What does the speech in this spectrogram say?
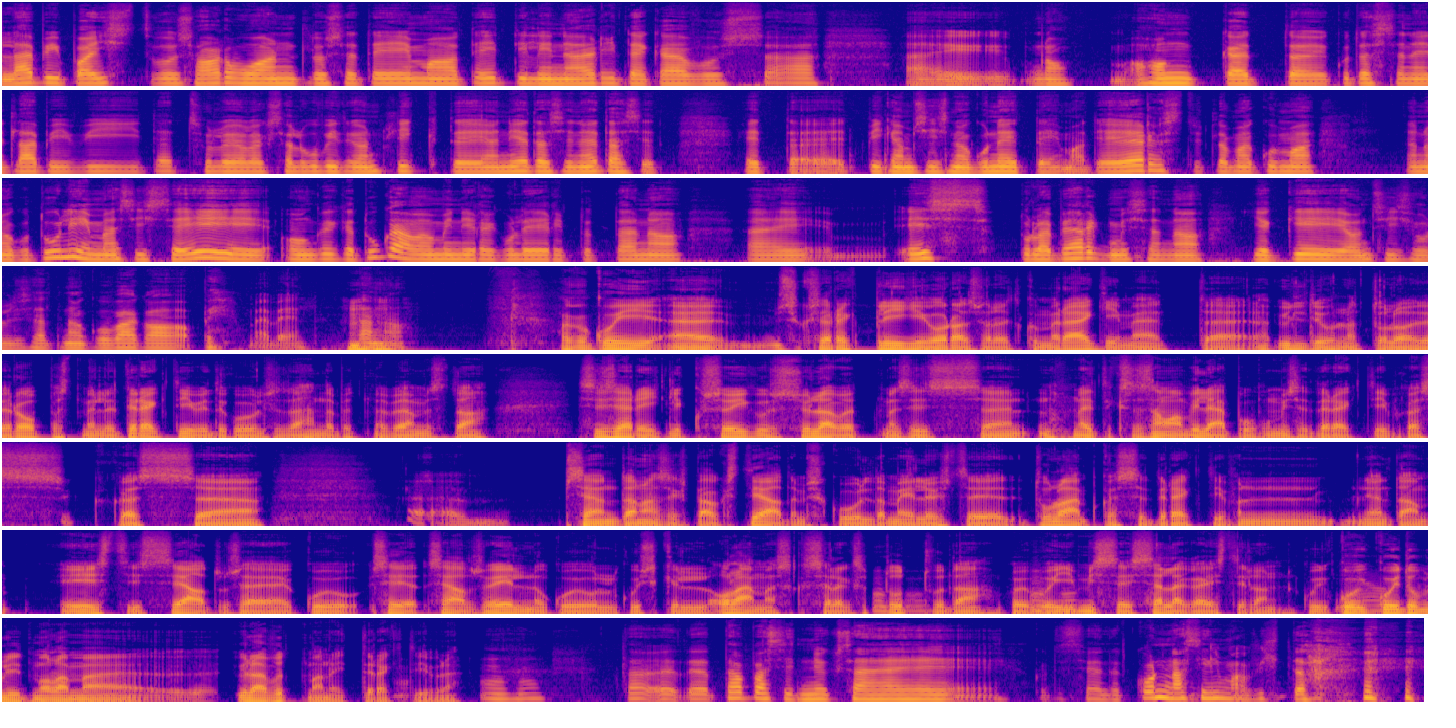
läbipaistvus, aruandluse teemad, eetiline äritegevus äh,, noh, hanked, kuidas sa neid läbi viid, et sul ei oleks seal huvide konflikte ja nii edasi ja nii edasi, et et, et pigem siis nagu need teemad. Ja järjest ütleme, kui ma ja nagu tulime, siis see E on kõige tugevamini reguleeritud täna, S tuleb järgmisena ja G on sisuliselt nagu väga pehme veel täna. Mm. -hmm aga kui niisuguse äh, repliigi korras veel, et kui me räägime, et äh, üldjuhul nad tulevad Euroopast meile direktiivide kujul, see tähendab, et me peame seda siseriiklikusse õigusesse üle võtma, siis äh, noh, näiteks seesama vilepuhumise direktiiv, kas, kas äh, see on tänaseks päevaks teada, mis kujul ta meile üldse tuleb, kas see direktiiv on nii-öelda Eestis seaduse kuju, see seaduseelnõu kujul kuskil olemas, kas sellega saab mhm. tutvuda või, või mhm. mis seis sellega Eestil on, kui, kui, kui tublid me oleme üle võtma neid direktiive mm? -hmm ta, tabasid niisuguse, kuidas öelda, konnasilma pihta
